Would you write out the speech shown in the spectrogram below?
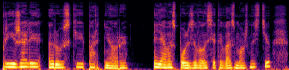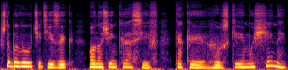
приезжали русские партнеры. Я воспользовалась этой возможностью, чтобы выучить язык. Он очень красив, как и русские мужчины».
